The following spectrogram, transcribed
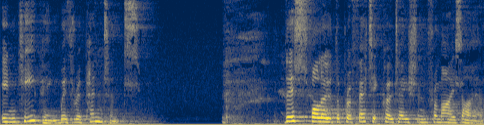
in keeping with repentance. This followed the prophetic quotation from Isaiah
